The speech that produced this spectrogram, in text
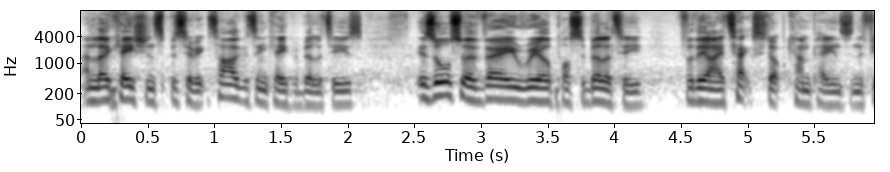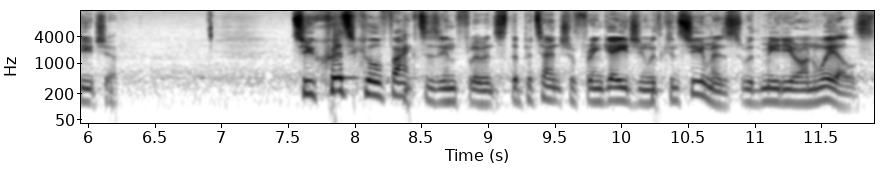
and location-specific targeting capabilities is also a very real possibility for the iTaxi campaigns in the future. Two critical factors influence the potential for engaging with consumers with media on wheels.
